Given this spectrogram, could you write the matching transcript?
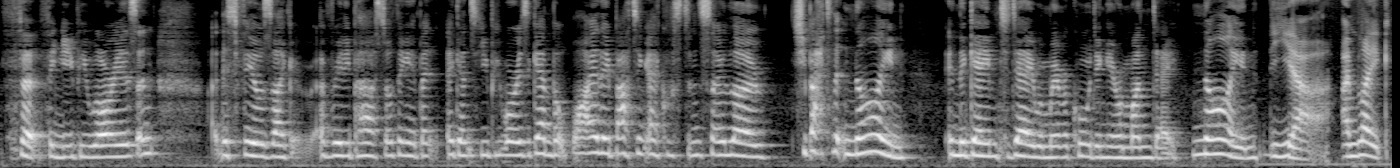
for, for UP Warriors. And this feels like a really personal thing against UP Warriors again, but why are they batting Ecclestone so low? She batted at nine in the game today when we're recording here on Monday. Nine. Yeah, I'm like,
